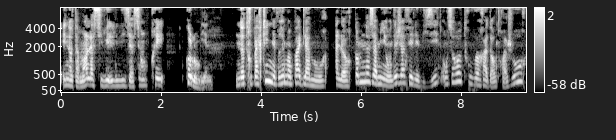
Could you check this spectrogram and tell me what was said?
et notamment la civilisation précolombienne. Notre partie n'est vraiment pas de l'amour. Alors, comme nos amis ont déjà fait les visites, on se retrouvera dans trois jours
